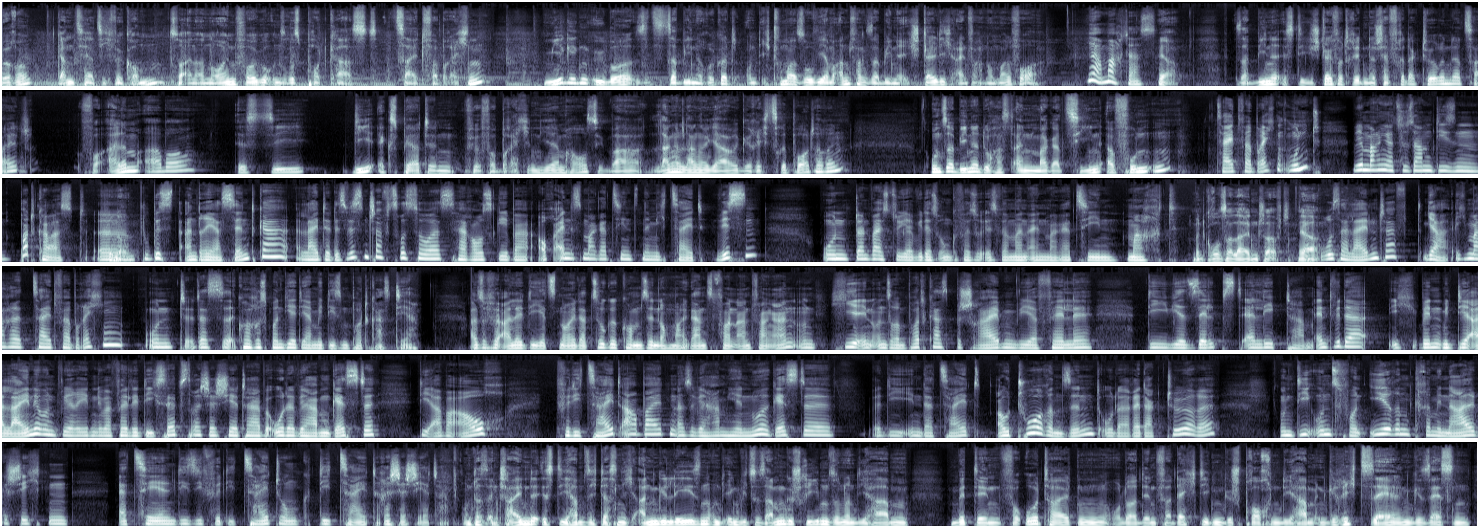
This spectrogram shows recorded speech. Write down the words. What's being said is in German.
Zuhörer, ganz herzlich willkommen zu einer neuen Folge unseres Podcasts Zeitverbrechen. Mir gegenüber sitzt Sabine Rückert und ich tue mal so wie am Anfang, Sabine, ich stelle dich einfach nochmal vor. Ja, mach das. Ja, Sabine ist die stellvertretende Chefredakteurin der Zeit. Vor allem aber ist sie die Expertin für Verbrechen hier im Haus. Sie war lange, lange Jahre Gerichtsreporterin. Und Sabine, du hast ein Magazin erfunden. Zeitverbrechen und wir machen ja zusammen diesen Podcast. Äh, Genau. Du bist Andreas Sendker, Leiter des Wissenschaftsressorts, Herausgeber auch eines Magazins, nämlich Zeit Wissen. Und dann weißt du ja, wie das ungefähr so ist, wenn man ein Magazin macht. Mit großer Leidenschaft. Ja. Großer Leidenschaft. Ja, ich mache Zeitverbrechen und das korrespondiert ja mit diesem Podcast hier. Also für alle, die jetzt neu dazugekommen sind, nochmal ganz von Anfang an. Und hier in unserem Podcast beschreiben wir Fälle, die wir selbst erlebt haben. Entweder ich bin mit dir alleine und wir reden über Fälle, die ich selbst recherchiert habe, oder wir haben Gäste, die aber auch für die Zeit arbeiten. Also wir haben hier nur Gäste, die in der Zeit Autoren sind oder Redakteure und die uns von ihren Kriminalgeschichten erzählen, die sie für die Zeitung Die Zeit recherchiert haben. Und das Entscheidende ist, die haben sich das nicht angelesen und irgendwie zusammengeschrieben, sondern die haben mit den Verurteilten oder den Verdächtigen gesprochen, die haben in Gerichtssälen gesessen,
